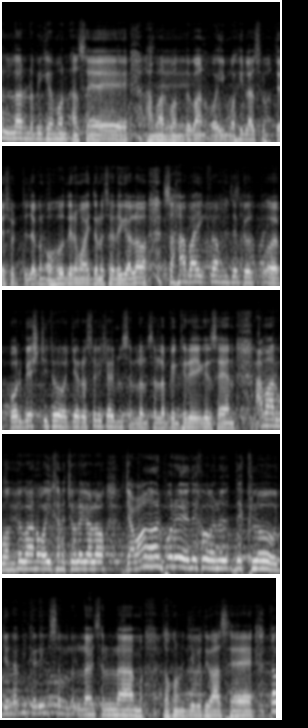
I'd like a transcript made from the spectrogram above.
আল্লাহর নবী কেমন আছে? আমার বন্ধুগণ, ওই মহিলা ছুটতে ছুটতে যখন ওহুদের ময়দানে চলে গেল, সাহাবা ইকরাম যে পরিবেষ্টিত যে রসুল করিম সাল্লা সাল্লামকে ঘিরে গেছেন, আমার বন্ধুগণ ওইখানে চলে গেল, যাওয়ার পরে দেখো, দেখল যে নবী করিম আলাইহি সাল্লাম তখন জীবিত আছে, তখন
